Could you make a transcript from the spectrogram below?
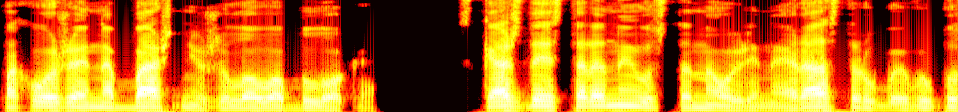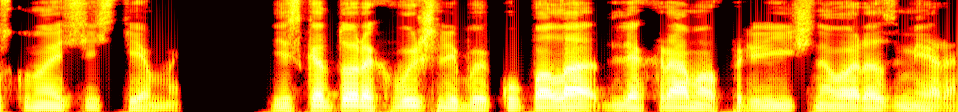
похожая на башню жилого блока. С каждой стороны установлены раструбы выпускной системы, из которых вышли бы купола для храмов приличного размера.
